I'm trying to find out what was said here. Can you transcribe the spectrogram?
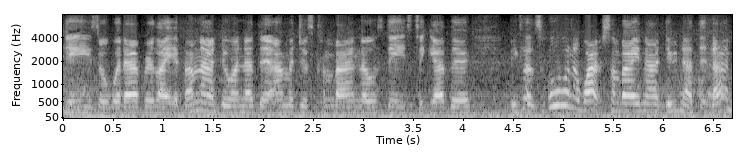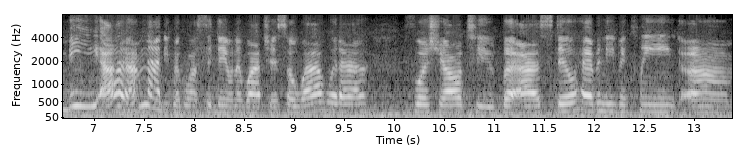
days or whatever. Like if I'm not doing nothing, I'ma just combine those days together because who wanna watch somebody not do nothing? Not me. I, I'm not even gonna sit down and watch it. So why would I force y'all to? But I still haven't even cleaned um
